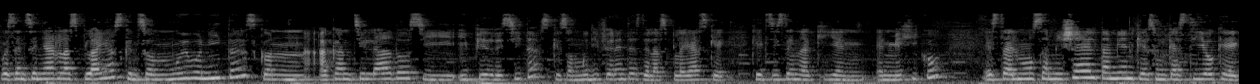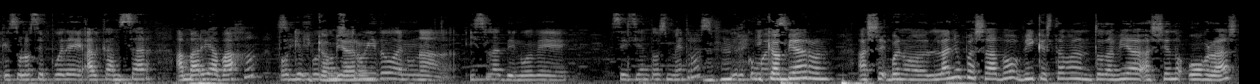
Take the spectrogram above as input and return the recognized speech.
pues enseñar las playas que son muy bonitas con acantilados y, y piedrecitas que son muy diferentes de las playas que, que existen aquí en, en México. Está el Mont Saint Michel también, que es un castillo que, que solo se puede alcanzar a marea baja porque Sí, fue cambiaron. construido en una isla de 9, 600 metros. Y cambiaron. Hace, bueno, el año pasado vi que estaban todavía haciendo obras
